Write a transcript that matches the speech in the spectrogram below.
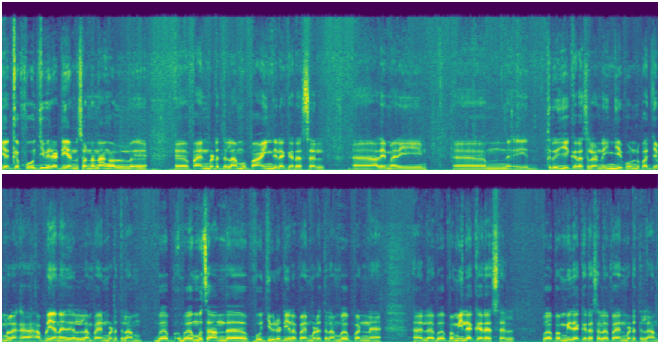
இயற்கை பூச்சி விரட்டின்னு சொன்னால் நாங்கள் பயன்படுத்தலாம். இப்போ ஐந்திலக்கரசல் கரைசல் அதே மாதிரி திருச்சி கரைசல் இஞ்சி பூண்டு பச்சை மிளகாய் அப்படியான இதெல்லாம் பயன்படுத்தலாம் வேப் வேம்பு சார்ந்த பூச்சி விரட்டிகளை பயன்படுத்தலாம் வேப்பெண்ணெய் இல்லை வேப்பம் இலக்கரசல் வேப்பம் மிதக்கரசலை பயன்படுத்தலாம்.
